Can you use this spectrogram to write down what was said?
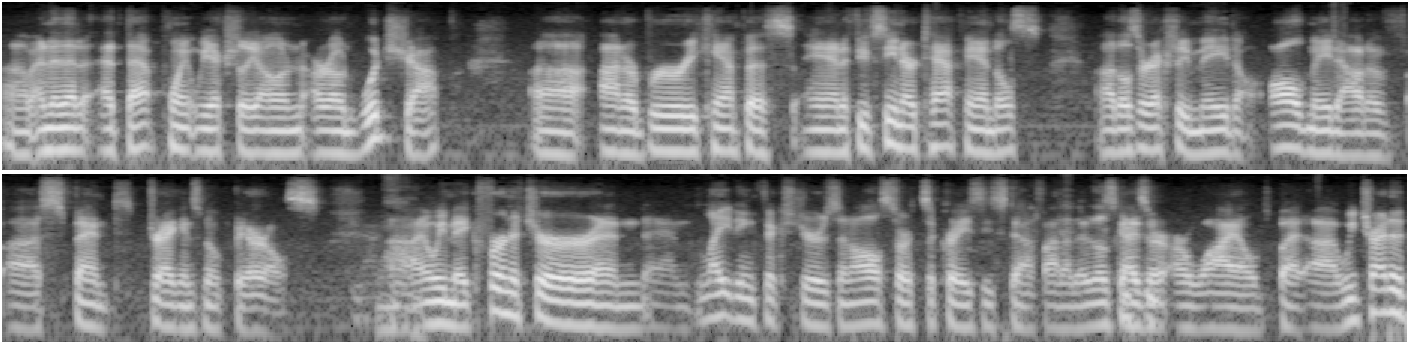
Um, and then at that point, we actually own our own wood shop on our brewery campus. And if you've seen our tap handles, uh, those are actually made all made out of uh, spent dragon's milk barrels. Uh, and we make furniture and, and lighting fixtures and all sorts of crazy stuff out of there. Those guys are, are wild, but uh, we try to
